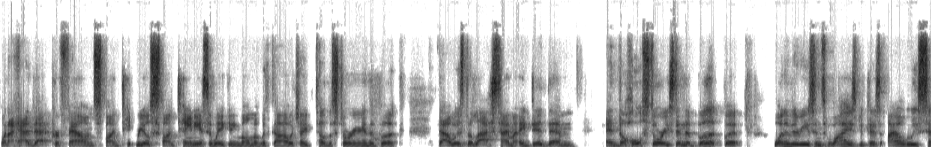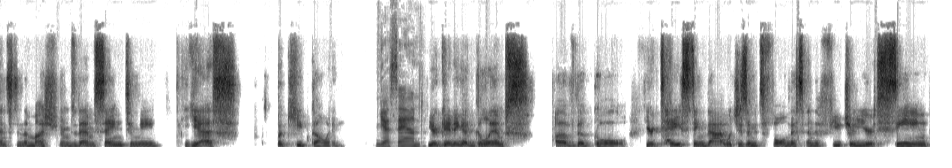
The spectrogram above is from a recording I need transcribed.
when I had that profound, sponta- real spontaneous awakening moment with God, which I tell the story in the book, that was the last time I did them. And the whole story's in the book. But one of the reasons why is because I always sensed in the mushrooms them saying to me, yes, but keep going. Yes, and you're getting a glimpse of the goal. You're tasting that which is in its fullness and the future. You're seeing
